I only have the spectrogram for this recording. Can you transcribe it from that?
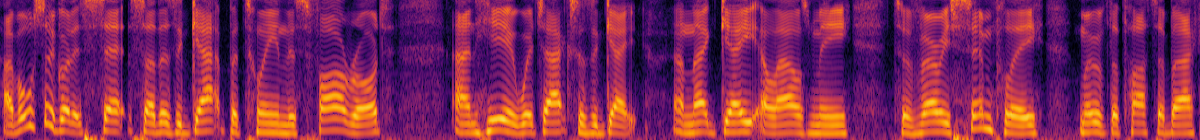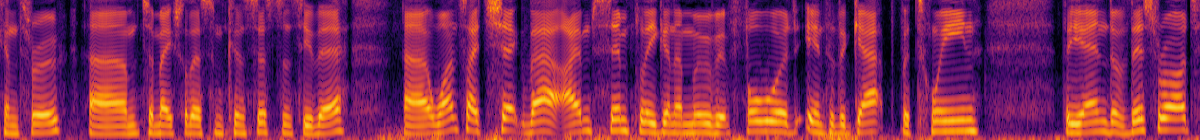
I've also got it set so there's a gap between this far rod and here which acts as a gate. And that gate allows me to very simply move the putter back and through um, to make sure there's some consistency there. Uh, once I check that I'm simply going to move it forward into the gap between the end of this rod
